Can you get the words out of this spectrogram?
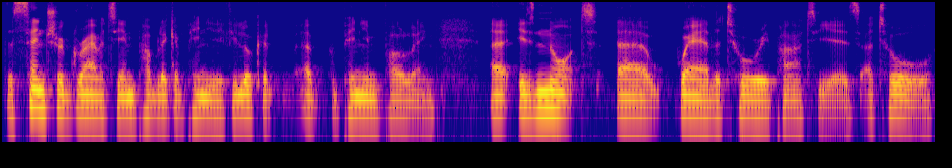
the centre of gravity in public opinion, if you look at uh, opinion polling, uh, is not uh, where the Tory party is at all.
